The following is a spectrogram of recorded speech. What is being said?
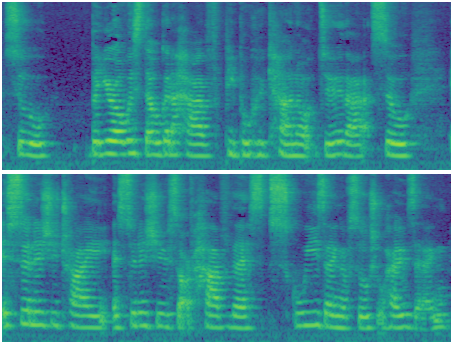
so but you're always still going to have people who cannot do that. So as soon as you try as soon as you sort of have this squeezing of social housing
